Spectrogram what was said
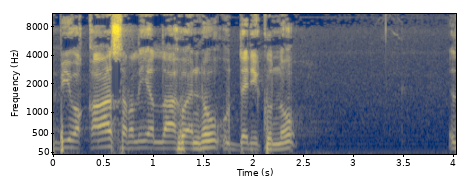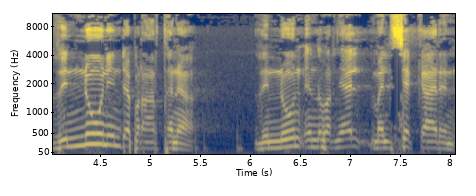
അബി വഖാസ് റളിയല്ലാഹു അൻഹു ഉദ്ധരിക്കുന്നു ദിന്നൂനിന്റെ പ്രാർത്ഥന. ദിന്നൂൻ എന്ന് പറഞ്ഞാൽ മത്സ്യക്കാരൻ.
